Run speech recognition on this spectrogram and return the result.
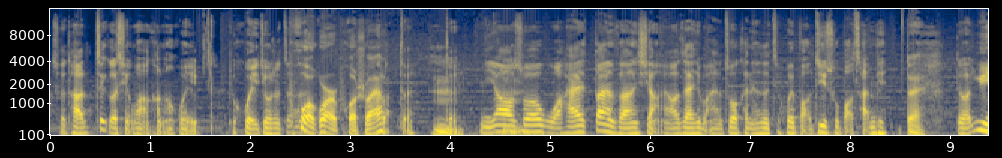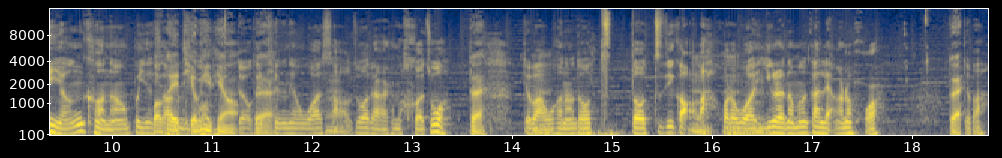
所以它这个情况可能会会就是破罐破摔了。对嗯，对。你要说我还但凡想要再去往下做，肯定是会保技术、保产品，对对吧？运营可能不一定我可以停一停对我可以对嗯停停，我少做点什么合作，对对吧？嗯我可能都都自己搞了嗯，或者我一个人能不能干两个人的活儿？对对吧？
